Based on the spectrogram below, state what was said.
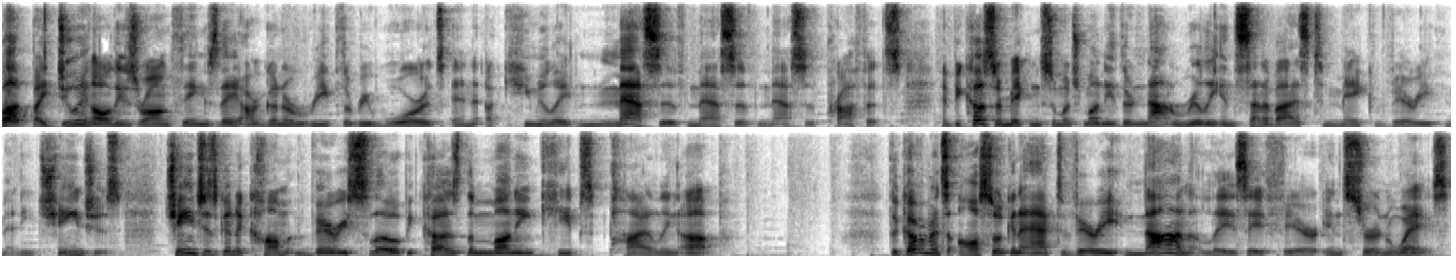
But by doing all these wrong things, they are going to reap the rewards and accumulate massive, massive, massive profits. And because they're making so much money, they're not really incentivized to make very many changes. Change is going to come very slow because the money keeps piling up. The government's also going to act very non laissez faire in certain ways.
